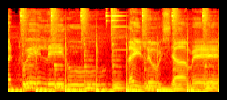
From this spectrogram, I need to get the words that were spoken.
မထွေးလေးကိုလိုက်လို့ရှာမယ်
